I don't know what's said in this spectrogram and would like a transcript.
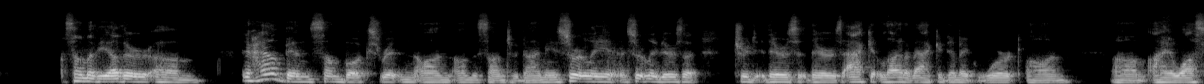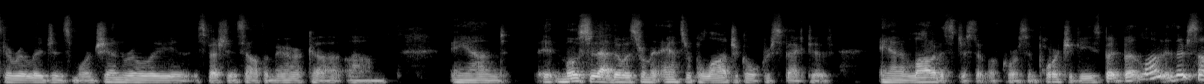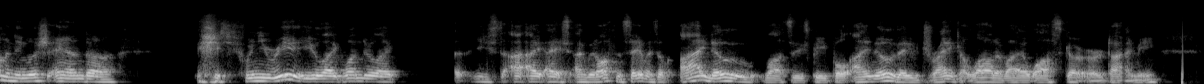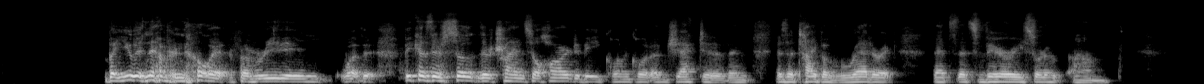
some of the other um, there have been some books written on on the Santo Daime. Certainly, certainly there's a there's there's a lot of academic work on um, ayahuasca religions more generally, especially in South America, um, and it, most of that though is from an anthropological perspective, and a lot of it's just of course in Portuguese, but but a lot of, there's some in English, and uh, when you read it, you like wonder like used to, I, I I would often say to myself, I know lots of these people. I know they've drank a lot of ayahuasca or daime, but you would never know it from reading what they're because they're so they're trying so hard to be quote unquote objective, and there's a type of rhetoric that's that's very sort of um,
